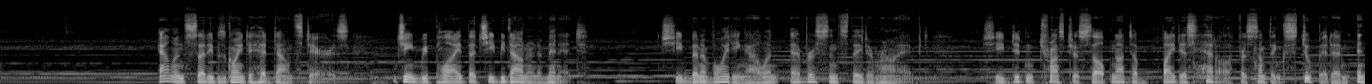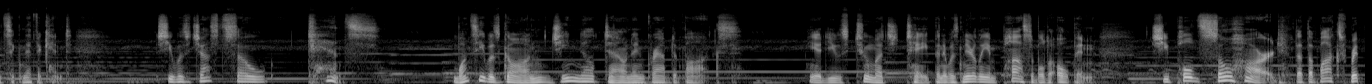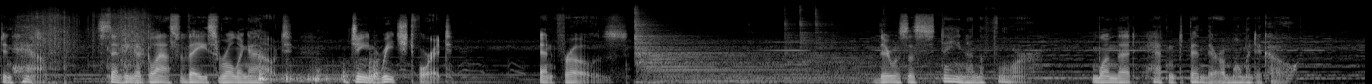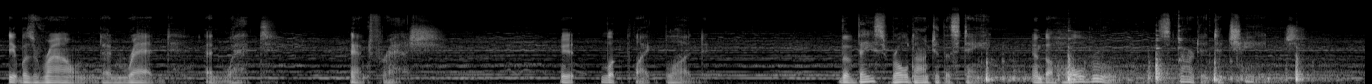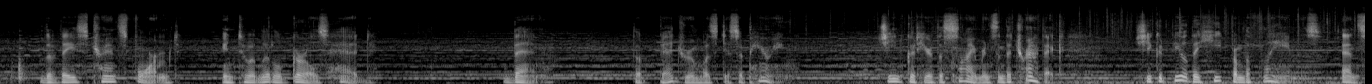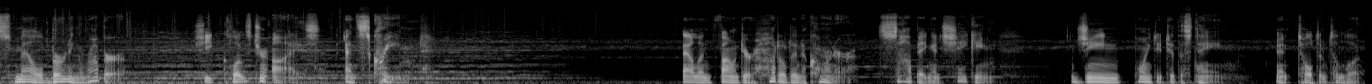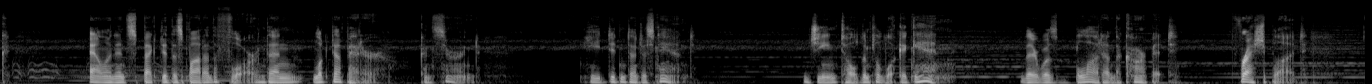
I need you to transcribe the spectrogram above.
Alan said he was going to head downstairs. Jean replied that she'd be down in a minute. She'd been avoiding Alan ever since they'd arrived. She didn't trust herself not to bite his head off for something stupid and insignificant. She was just so tense. Once he was gone, Jean knelt down and grabbed a box. He had used too much tape and it was nearly impossible to open. She pulled so hard that the box ripped in half, sending a glass vase rolling out. Jean reached for it and froze. There was a stain on the floor, one that hadn't been there a moment ago. It was round and red and wet and fresh. It looked like blood. The vase rolled onto the stain, and the whole room started to change. The vase transformed into a little girl's head. Then, the bedroom was disappearing. Jean could hear the sirens and the traffic. She could feel the heat from the flames and smell burning rubber. She closed her eyes and screamed. Alan found her huddled in a corner, sobbing and shaking. Jean pointed to the stain and told him to look. Alan inspected the spot on the floor, then looked up at her, concerned. He didn't understand. Jean told him to look again. There was blood on the carpet, fresh blood,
